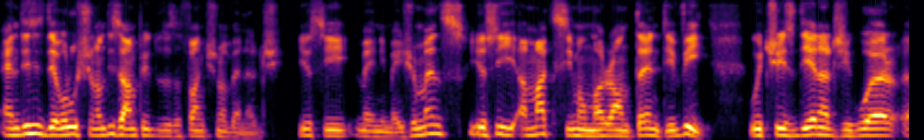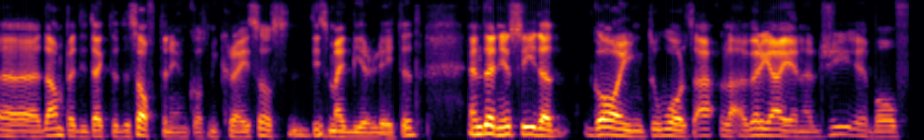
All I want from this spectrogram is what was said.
And this is the evolution of this amplitude as a function of energy. You see many measurements. You see a maximum around 10 TV, which is the energy where uh, Dampe detected the softening in cosmic rays. So this might be related. And then you see that going towards a, a very high energy, above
